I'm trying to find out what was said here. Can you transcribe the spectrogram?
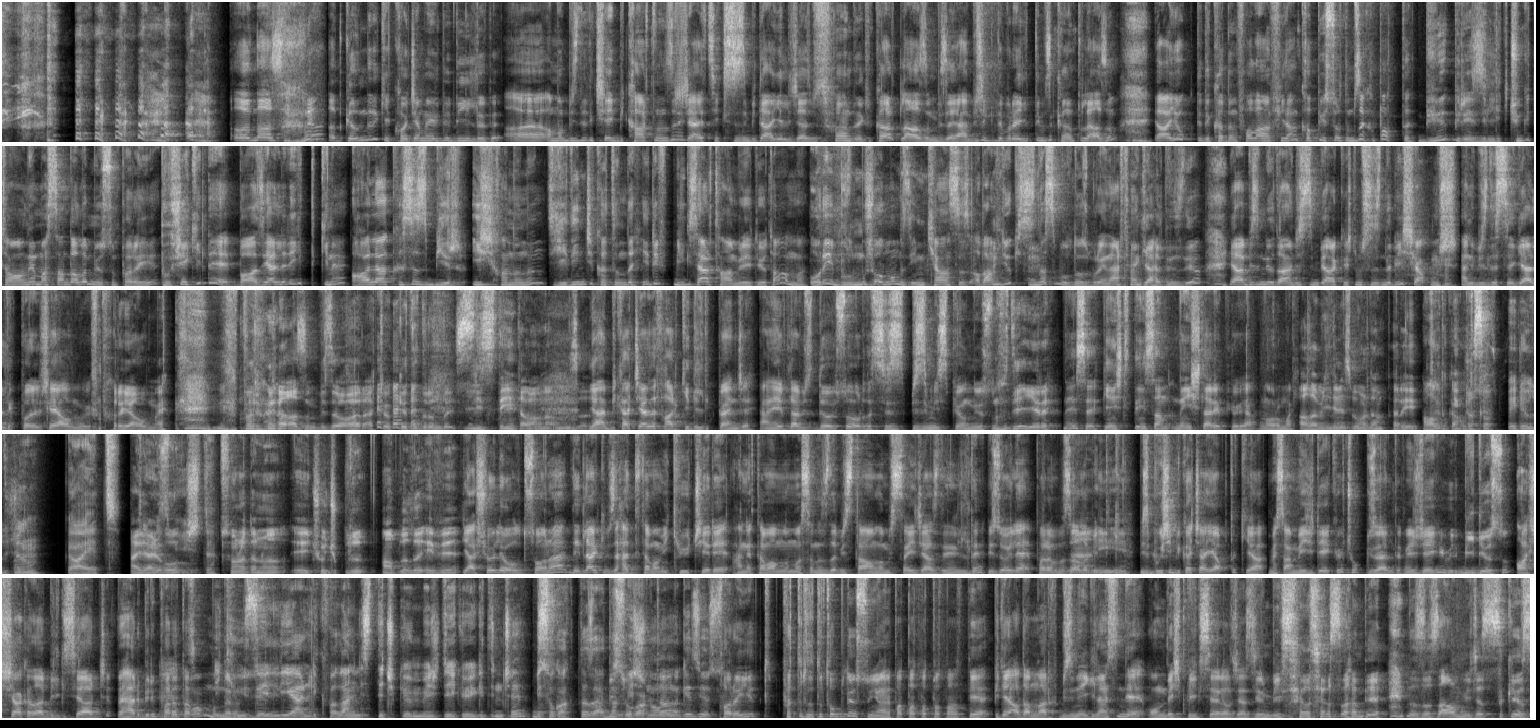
Ondan sonra kadın dedi ki kocam evde değil dedi. Ama biz dedik şey bir kartınızı rica etsek sizin bir daha geleceğiz biz falan dedik. Kart lazım bize yani bir şekilde buraya gittiğimizin kanıtı lazım. Ya yok dedi kadın falan filan kapıyı suratımıza kapattı. Büyük bir rezillik çünkü tamamlayamazsan da alamıyorsun parayı. Bu şekilde bazı yerlere gittik yine. Alakasız bir iş hanının 7. katında herif bilgisayar tamir ediyor tamam mı? Orayı bulmuş olmamız imkansız. Adam diyor ki siz nasıl buldunuz burayı nereden geldiniz diyor. Ya bizim diyor daha önce sizin bir arkadaşımız sizinle bir iş yapmış. Hani biz de size geldik para, şey almaya, parayı almaya. Para lazım bize o ara. Çok kötü durumdayız. Listeyi tamamlamamız lazım. Yani birkaç yerde fark edildik bence. Yani herifler bizi dövse orada siz bizim ispiyonluyorsunuz diye yeri. Neyse gençlikte insan ne işler yapıyor ya normal. Alabildiniz mi oradan parayı? Aldık aldık. Microsoft veriyordu canım. Gayet. Hayır hayır temiz o bir işti. sonradan o e, çocuklu ablalı evi Ya şöyle oldu sonra dediler ki bize hadi tamam 2-3 yeri hani tamamlamasanız da biz tamamlamış sayacağız denildi. Biz öyle paramızı Ha, alabildik. iyi. Biz bu işi birkaç ay yaptık ya. Mesela Mecidiyeköy çok güzeldi. Mecidiyeköy bir gidiyorsun aşağı kadar bilgisayarcı ve her biri para tamam mı bunların? 250 yerlik falan liste çıkıyor Mecidiyeköy'e gidince. Bir sokakta zaten bir sokakta sokakta geziyorsun. parayı patır patır topluyorsun yani pat pat pat pat pat diye. Bir de adamlar bizimle ilgilensin diye 15 bilgisayar alacağız 20 bilgisayar alacağız falan diye. Nasıl olsa almayacağız sıkıyorsun.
